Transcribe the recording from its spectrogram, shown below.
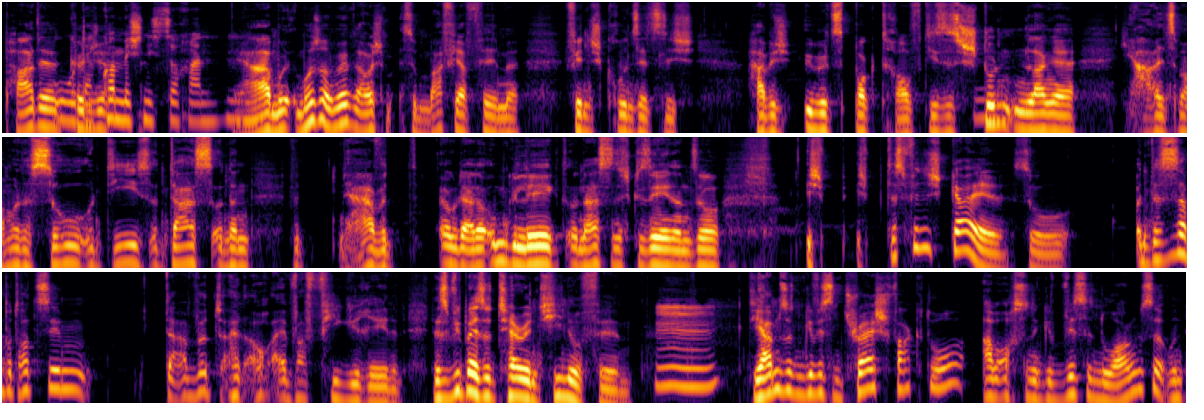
Pate Oh, da komme ich nicht so ran. Hm. ja, mu muss man mögen, aber ich, so Mafia-Filme finde ich grundsätzlich, habe ich übelst Bock drauf. Dieses Mhm. stundenlange, ja, jetzt machen wir das so und dies und das und dann wird, ja, wird irgendeiner umgelegt und hast du nicht gesehen und so. Ich, ich, das finde ich geil, so. Und das ist aber trotzdem, da wird halt auch einfach viel geredet. Das ist wie bei so Tarantino-Filmen. Hm. Die haben so einen gewissen Trash-Faktor, aber auch so eine gewisse Nuance. Und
